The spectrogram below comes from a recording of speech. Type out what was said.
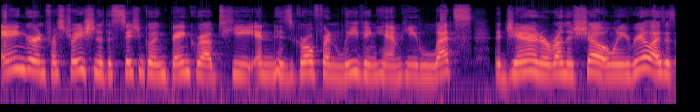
anger and frustration at the station going bankrupt, he and his girlfriend leaving him, he lets the janitor run the show. And when he realizes,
